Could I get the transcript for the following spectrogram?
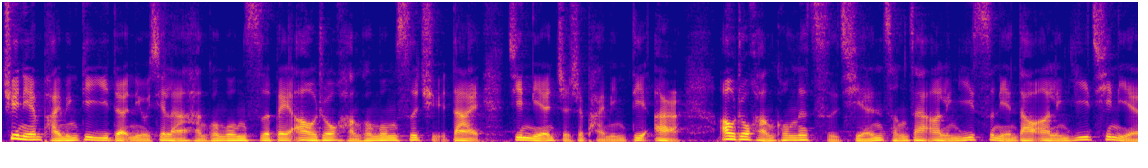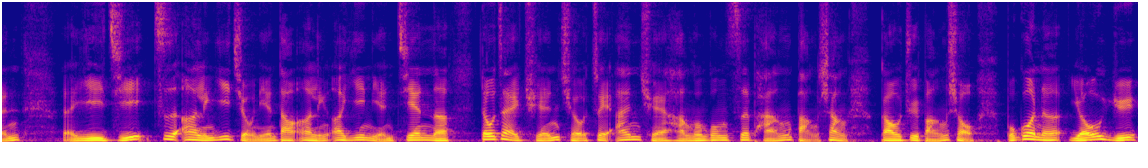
去年排名第一的纽西兰航空公司被澳洲航空公司取代，今年只是排名第二。澳洲航空呢，此前曾在二零一四年到二零一七年，呃，以及自二零一九年到二零二一年间呢，都在全球最安全航空公司排行榜上高居榜首。不过呢，由于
